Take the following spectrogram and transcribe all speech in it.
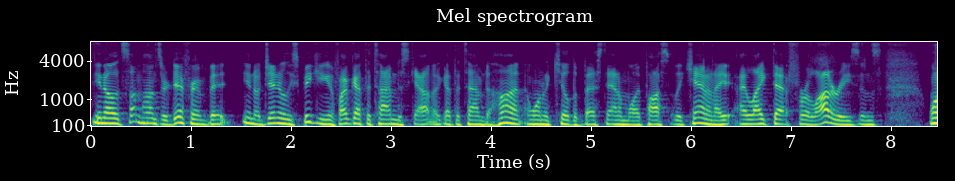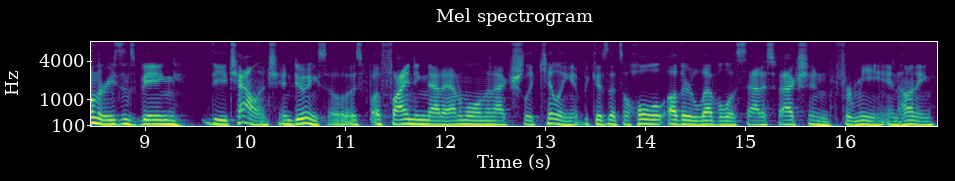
you know, some hunts are different, but you know, generally speaking, if I've got the time to scout and I've got the time to hunt, I want to kill the best animal I possibly can. And I, I like that for a lot of reasons. One of the reasons being the challenge in doing so is of finding that animal and then actually killing it because that's a whole other level of satisfaction for me in hunting.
